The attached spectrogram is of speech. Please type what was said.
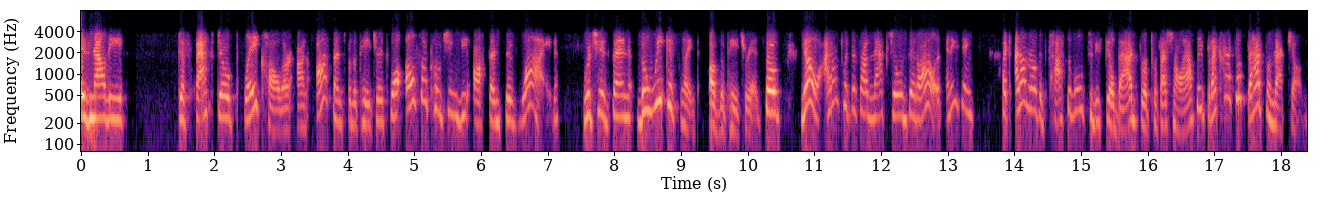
is now the de facto play caller on offense for the Patriots while also coaching the offensive line, which has been the weakest link of the Patriots. So, no, I don't put this on Mac Jones at all. If anything, like I don't know if it's possible to be feel bad for a professional athlete, but I kind of feel bad for Mac Jones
